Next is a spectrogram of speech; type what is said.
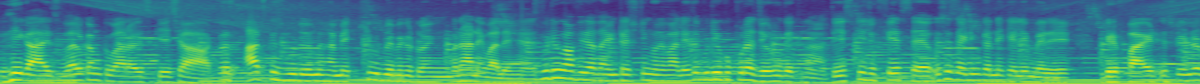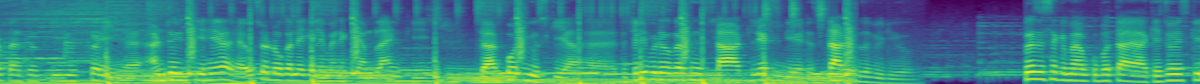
Guys welcome to our sketch art तो आज के इस वीडियो में हम एक क्यूट बेबी की ड्राइंग बनाने वाले हैं। वीडियो काफ़ी ज़्यादा इंटरेस्टिंग होने वाली है तो वीडियो को पूरा ज़रूर देखना। तो इसकी जो फेस है, उसे सेटिंग करने के लिए मैंने ग्रेफाइड स्टैंडर्ड पेंसिल्स की यूज़ करी है। एंड जो इसकी हेयर है, उसे ड्रॉ करने के लिए मैंने कैम्पलाइन की चारकोल यूज़ किया है। तो चलिए वीडियो करते हैं start let's get start the video तो जैसे कि मैं आपको बताया कि जो इसकी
